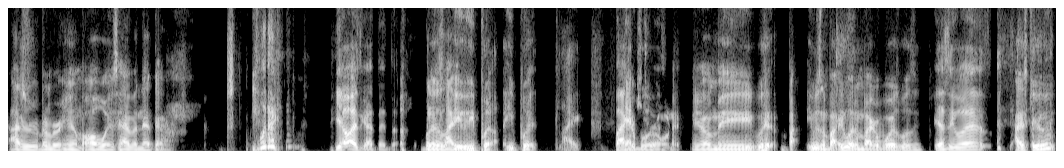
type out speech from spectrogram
I just remember him always having that there. What? he always got that though. But it was like he put he put like Biker Boys on it. You know what I mean? He was in he wasn't Biker Boys, was he? Yes, he was. Ice Cube.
